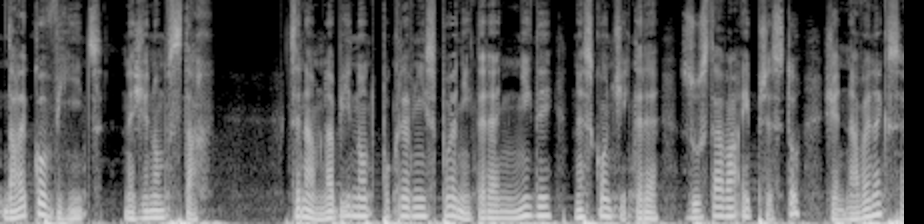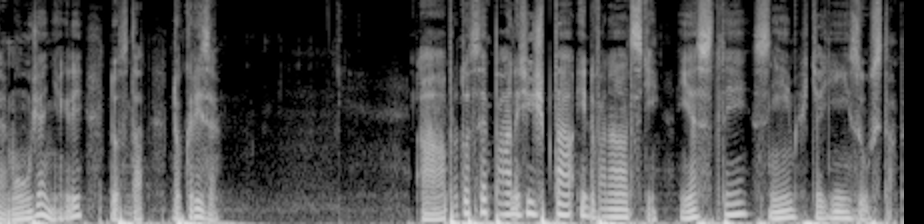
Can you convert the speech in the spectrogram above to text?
daleko víc než jenom vztah. Chce nám nabídnout pokrevní spojení, které nikdy neskončí, které zůstává i přesto, že navenek se může někdy dostat do krize. A proto se pán Ježíš ptá i dvanácti, jestli s ním chtějí zůstat.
